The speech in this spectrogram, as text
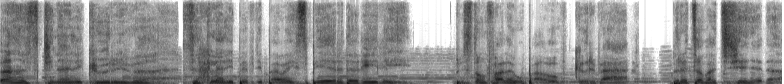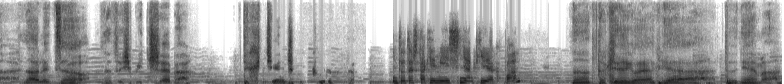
A, Skinęli kurwa. Zachleli pewnie pałę i spierdolili. Przez tą falę upałów, kurwa. Pracować się nie da. No ale co? Na coś mi trzeba. Tych ciężkich kurwa. No To też takie mięśniaki jak pan? No takiego jak ja, to nie ma.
